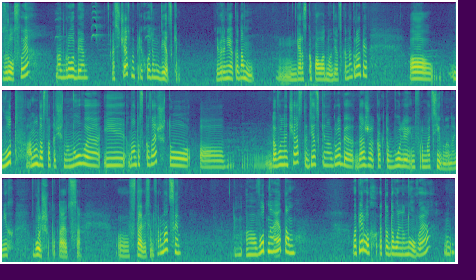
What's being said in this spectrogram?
взрослые надгробия, а сейчас мы переходим к детским. вернее, к одному. Я раскопала одно детское надгробие. А, вот, оно достаточно новое, и надо сказать, что а, довольно часто детские надгробия даже как-то более информативны, на них больше пытаются э, вставить информации. А, вот на этом, во-первых, это довольно новое, ну,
